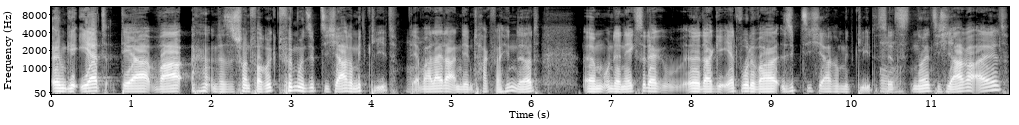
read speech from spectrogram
ähm, geehrt, der war, das ist schon verrückt, 75 Jahre Mitglied. Der war leider an dem Tag verhindert. Ähm, und der nächste, der äh, da geehrt wurde, war 70 Jahre Mitglied. Ist jetzt 90 Jahre alt.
